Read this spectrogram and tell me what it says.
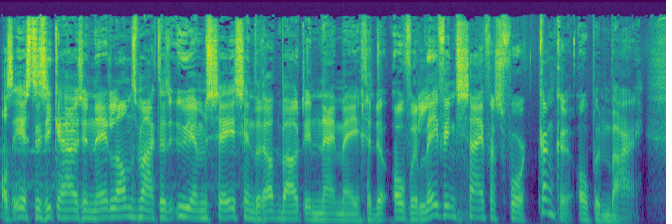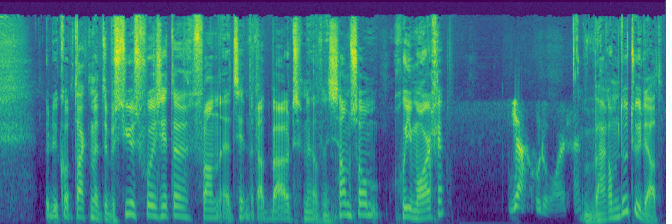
Als eerste ziekenhuis in Nederland maakt het UMC Sint Radboud in Nijmegen... de overlevingscijfers voor kanker openbaar. We nu contact met de bestuursvoorzitter van het Sint Radboud, Melvin Samsom. Goedemorgen. Ja, goedemorgen. Waarom doet u dat?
